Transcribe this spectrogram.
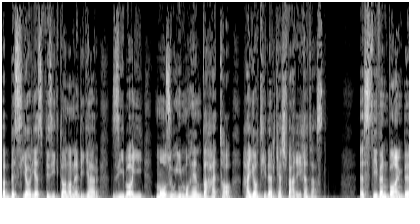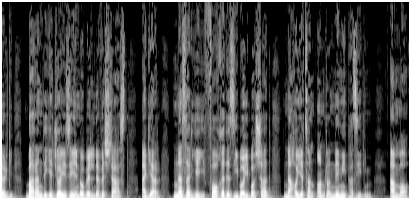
و بسیاری از فیزیکدانان دیگر زیبایی موضوعی مهم و حتی حیاتی در کشف حقیقت است. استیون واینبرگ برنده جایزه نوبل نوشته است اگر نظریه فاقد زیبایی باشد نهایتا آن را نمیپذیریم. اما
